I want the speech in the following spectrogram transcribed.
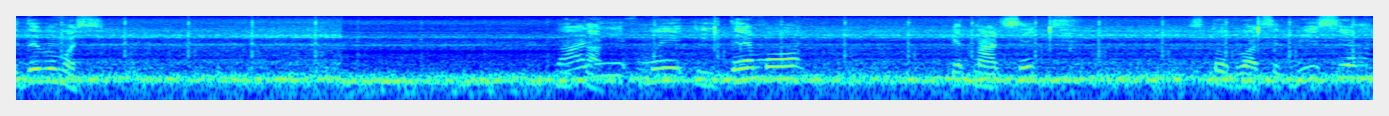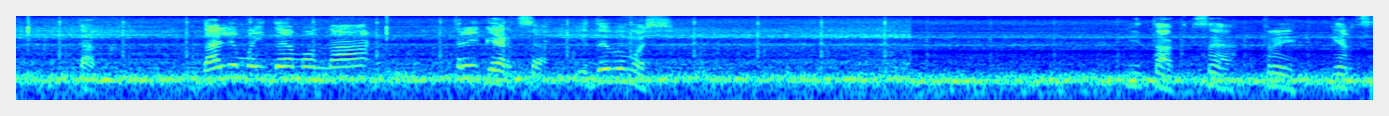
і дивимось. Далі ми йдемо 15, 128. Так. Далі ми йдемо на 3 Гц і дивимось. І так, це 3 Гц.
